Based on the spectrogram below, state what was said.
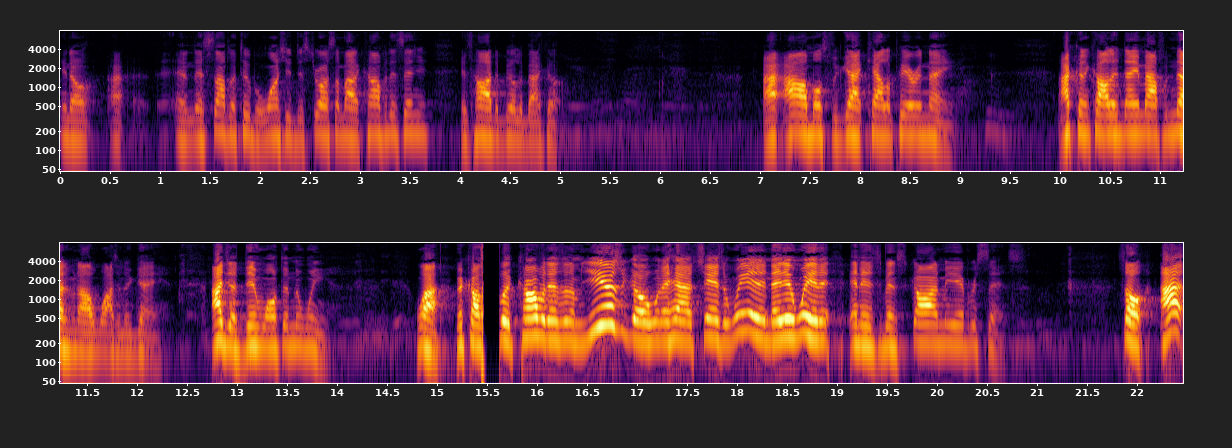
you know, I, and there's something too, but once you destroy somebody's confidence in you, it's hard to build it back up. I, I almost forgot Calipari's name. I couldn't call his name out for nothing when I was watching the game. I just didn't want them to win. Why? Because I put confidence in them years ago when they had a chance to win and they didn't win it, and it's been scarring me ever since. So I,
